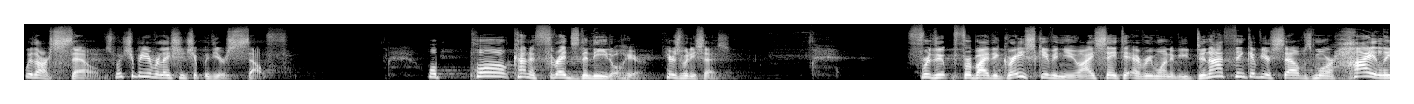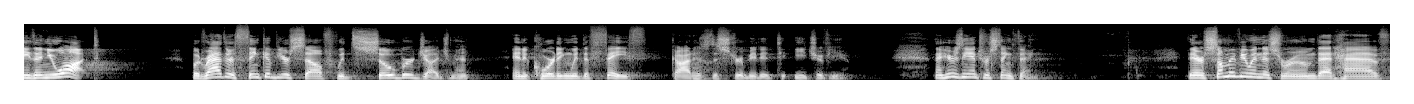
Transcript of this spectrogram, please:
with ourselves? What should be your relationship with yourself? Well, Paul kind of threads the needle here. Here's what he says for, the, for by the grace given you, I say to every one of you, do not think of yourselves more highly than you ought, but rather think of yourself with sober judgment and according with the faith God has distributed to each of you. Now, here's the interesting thing there are some of you in this room that have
